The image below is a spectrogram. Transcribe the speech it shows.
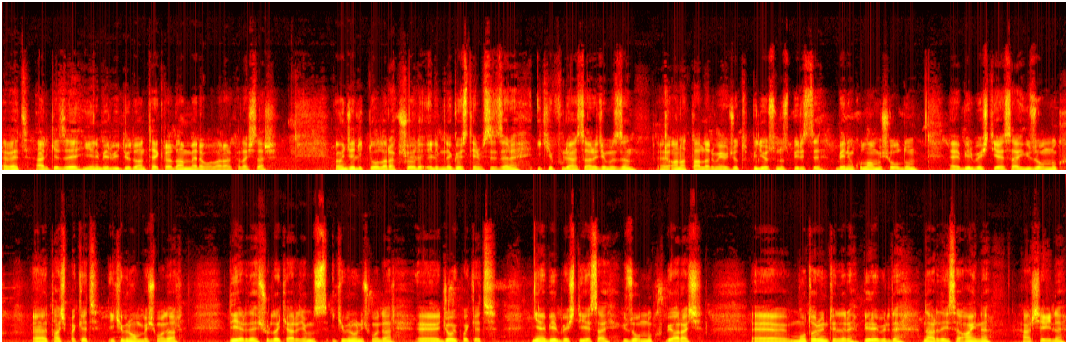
Evet, herkese yeni bir videodan tekrardan merhabalar arkadaşlar. Öncelikli olarak şöyle elimde göstereyim sizlere. İki Fluence aracımızın e, anahtarları mevcut. Biliyorsunuz birisi benim kullanmış olduğum e, 1.5 DSi 110'luk e, touch paket 2015 model. Diğeri de şuradaki aracımız 2013 model e, Joy paket. Yine 1.5 DSi 110'luk bir araç. E, motor üniteleri birebir de neredeyse aynı her şeyle.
